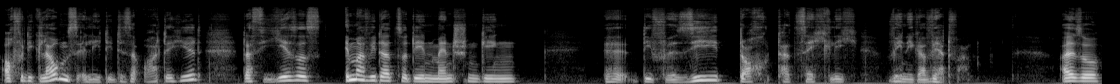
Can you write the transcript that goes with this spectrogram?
auch für die Glaubenselite dieser Orte hielt, dass Jesus immer wieder zu den Menschen ging, äh, die für sie doch tatsächlich weniger wert waren also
